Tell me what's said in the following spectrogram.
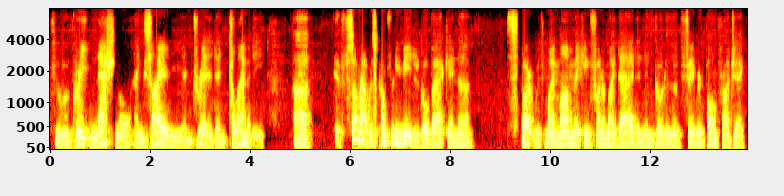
through a great national anxiety and dread and calamity, uh, if somehow it was comforting me to go back and uh, start with my mom making fun of my dad and then go to the favorite poem project,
